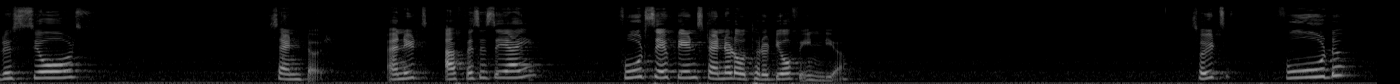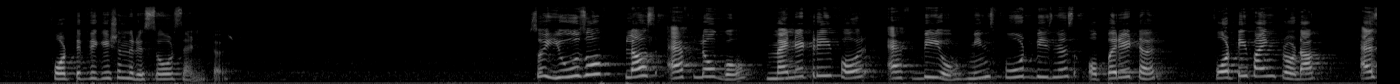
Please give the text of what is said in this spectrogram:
resource center and it's FSSAI Food Safety and Standard Authority of India. So it's Food Fortification Resource Center. So use of plus F logo mandatory for FBO means food business operator fortifying product as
